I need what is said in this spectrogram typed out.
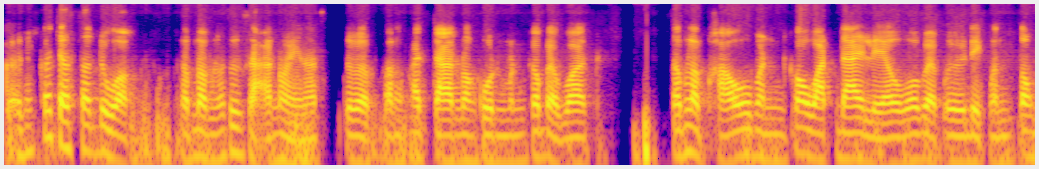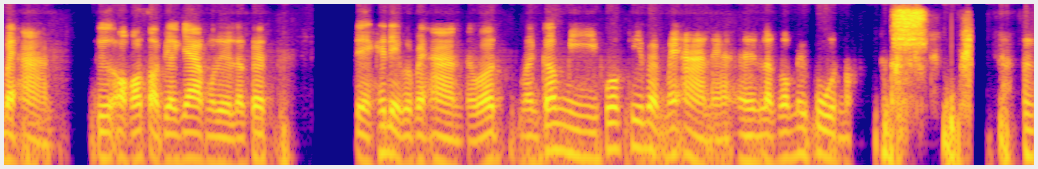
ก็อันนี้ก็จะสะดวกสำหรับนักศึกษาหน่อยนะแต่แบบบางอาจารย์บางคนมันก็แบบว่า สำหรับเขามันก็วัดได้แล้วว่าแบบเออเด็กมันต้องไปอ่าน คือออกข้อสอบยากๆมาเลย แล้วก็เด็กให้เด็กมันไปอ่าน แต่ว่ามันก็มีพวกที่แบบไม่อ่านเนี่ยเออเราก็ไม่พูดเนาะมัน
